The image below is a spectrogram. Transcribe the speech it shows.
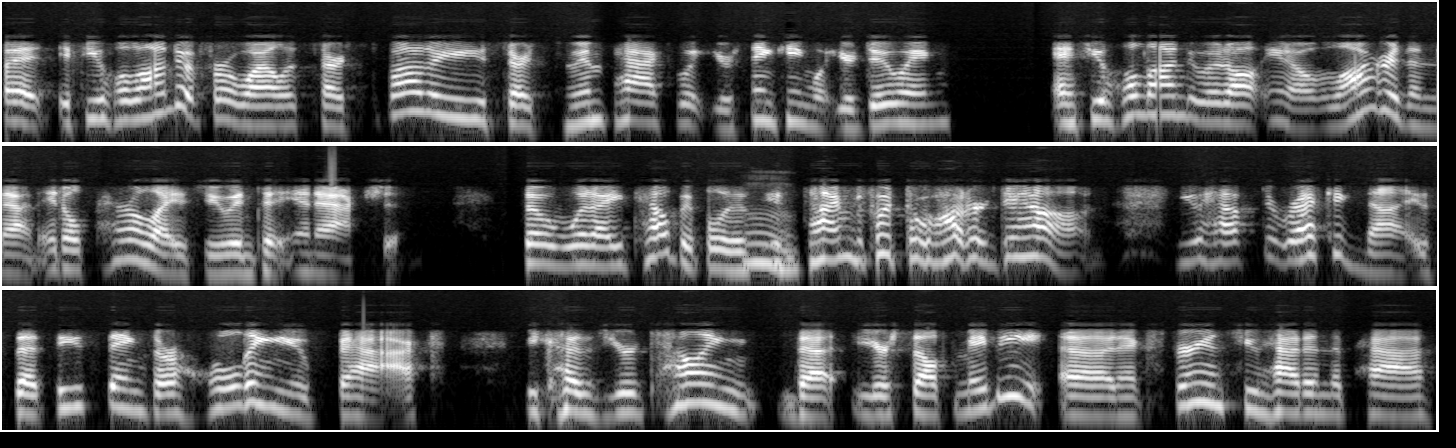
But if you hold on to it for a while, it starts to bother you. It starts to impact what you're thinking, what you're doing. And if you hold on to it all, you know, longer than that, it'll paralyze you into inaction. So what I tell people is mm. it's time to put the water down. You have to recognize that these things are holding you back because you're telling that yourself maybe uh, an experience you had in the past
